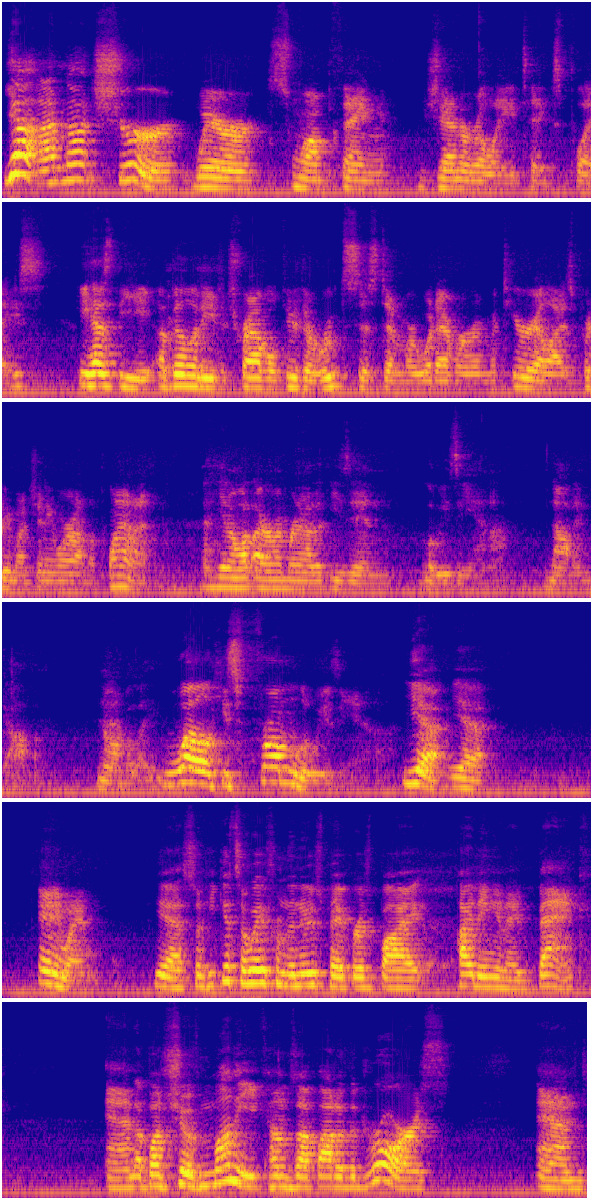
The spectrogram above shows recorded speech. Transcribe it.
Yeah, I'm not sure where Swamp Thing generally takes place. He has the ability to travel through the root system or whatever and materialize pretty much anywhere on the planet. And you know what? I remember now that he's in Louisiana, not in Gotham, normally. Well, he's from Louisiana. Yeah, yeah. Anyway, Yeah, so he gets away from the newspapers by hiding in a bank, and a bunch of money comes up out of the drawers and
